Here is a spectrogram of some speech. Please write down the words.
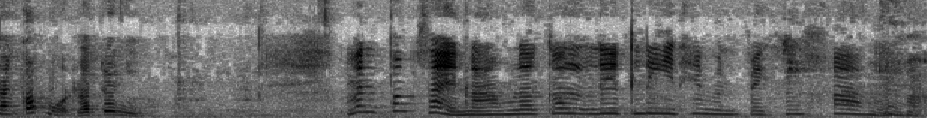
มันก็หมดแล้วตัวนี้ มันต้องใส่น้ำแล้วก็รีดรีดๆให้มันไปข้างๆหรือเปล่า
